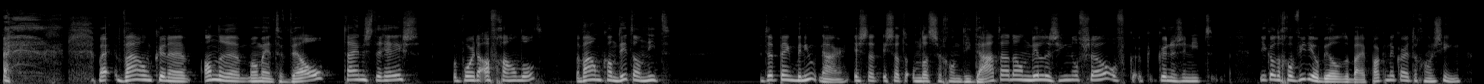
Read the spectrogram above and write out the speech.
maar waarom kunnen andere momenten wel tijdens de race worden afgehandeld? Waarom kan dit dan niet? Daar ben ik benieuwd naar. Is dat, is dat omdat ze gewoon die data dan willen zien of zo? Of kunnen ze niet... Je kan er gewoon videobeelden erbij pakken, dan kan je het er gewoon zien. Maar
